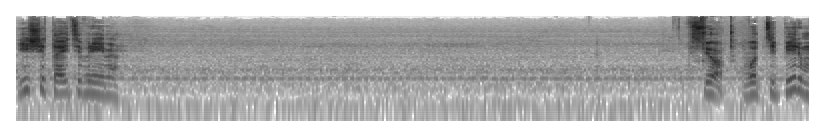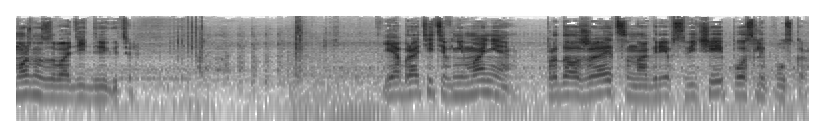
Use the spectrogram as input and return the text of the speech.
И считайте время. Все, вот теперь можно заводить двигатель. И обратите внимание, продолжается нагрев свечей после пуска.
